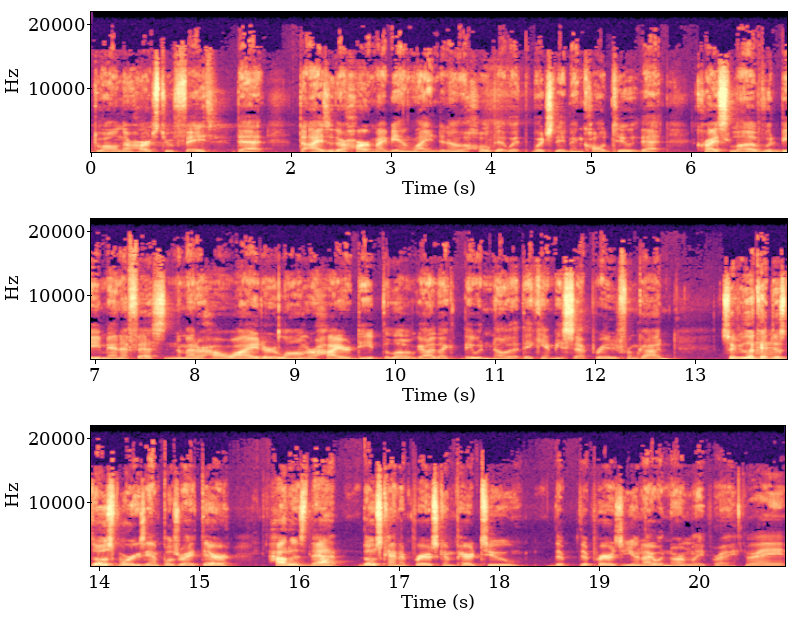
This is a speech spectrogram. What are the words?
dwell in their hearts through faith, that the eyes of their heart might be enlightened to know the hope that with which they've been called to, that Christ's love would be manifest, no matter how wide or long or high or deep the love of God, like they would know that they can't be separated from God. So if you look mm-hmm. at just those four examples right there, how does that those kind of prayers compare to the, the prayers you and I would normally pray? Right.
